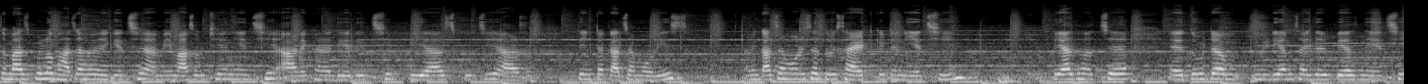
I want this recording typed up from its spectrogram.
তো মাছগুলো ভাজা হয়ে গেছে, আমি মাছ উঠিয়ে নিয়েছি, আর এখানে দিয়ে দিচ্ছি পেঁয়াজ, কুচি আর তিনটা কাঁচা মরিচ আমি কাঁচা মরিচের দুই সাইড কেটে নিয়েছি। পেঁয়াজ হচ্ছে দুইটা মিডিয়াম সাইজের পেঁয়াজ নিয়েছি।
